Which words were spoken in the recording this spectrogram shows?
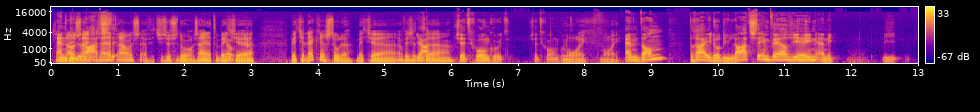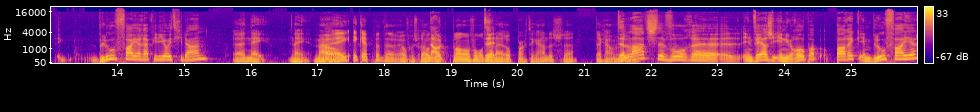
Zijn, En trouwens, die laatste- zijn het trouwens, eventjes tussendoor, zijn het een beetje, Oh, ja. beetje lekkere stoelen? Beetje, of is het... Ja. eh, Zit gewoon goed. Zit gewoon goed. mooi, mooi. En dan draai je door die laatste inversie heen en ik, die, ik Blue Fire, heb je die ooit gedaan? Eh, nee, nee. Maar Oh. hey, ik heb het erover gesproken. Nou, heb plan om volgend de- naar Europa Park te gaan. Dus eh, daar gaan we De laatste voor eh inversie in Europa Park, in Blue Fire,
